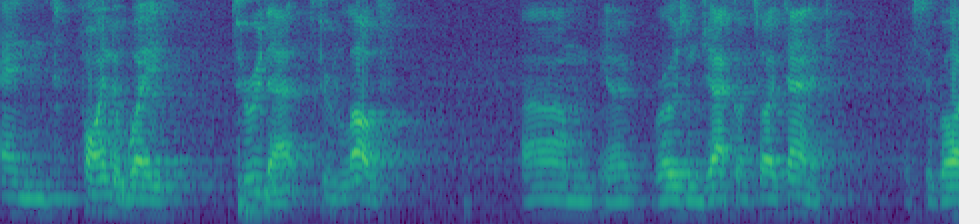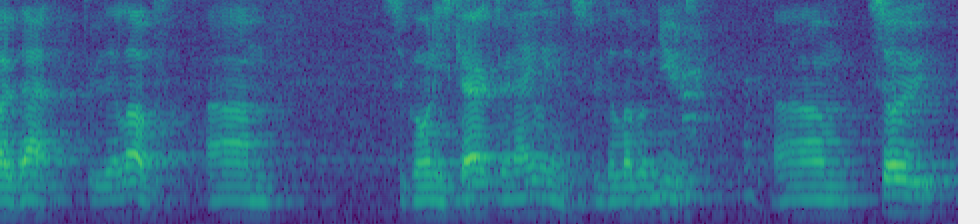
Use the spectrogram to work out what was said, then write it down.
and find a way th through that through love. Um, you know, Rose and Jack on Titanic, they survived that through their love. Um, Sigourney's character in Aliens through the love of Newt. Um, so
